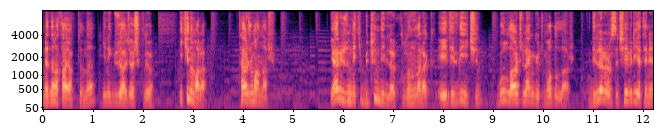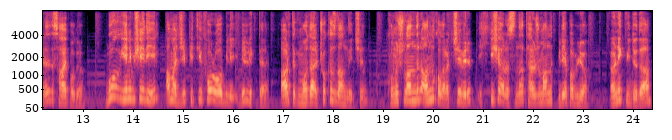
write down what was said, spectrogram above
neden hata yaptığını yine güzelce açıklıyor. 2 numara Tercümanlar Yeryüzündeki bütün diller kullanılarak eğitildiği için bu large language model'lar diller arası çeviri yeteneğine de sahip oluyor. Bu yeni bir şey değil ama GPT-4o bile birlikte artık model çok hızlandığı için konuşulanları anlık olarak çevirip iki kişi arasında tercümanlık bile yapabiliyor. Örnek videoda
